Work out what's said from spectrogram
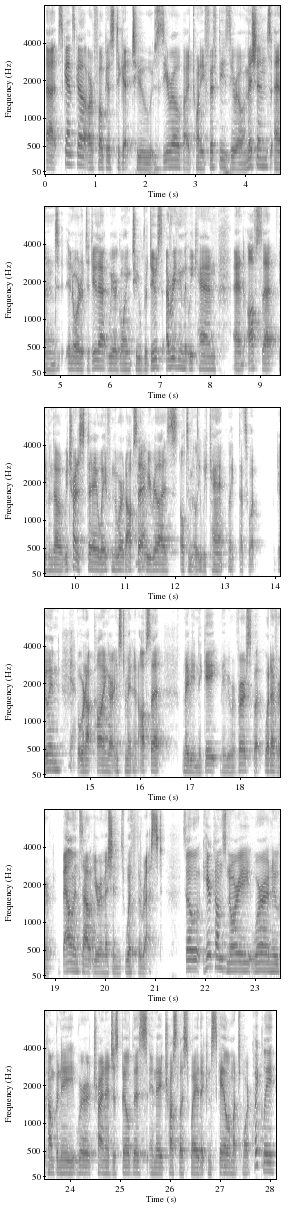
at Skanska are focused to get to zero by 2050, zero emissions. And in order to do that, we are going to reduce everything that we can and offset, even though we try to stay away from the word offset, Yeah. we realize ultimately we can't. Like that's what we're doing, Yeah. but we're not calling our instrument an offset maybe negate, maybe reverse, but whatever. Balance out your emissions with the rest. So here comes Nori. We're a new company. We're trying to just build this in a trustless way that can scale much more quickly.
